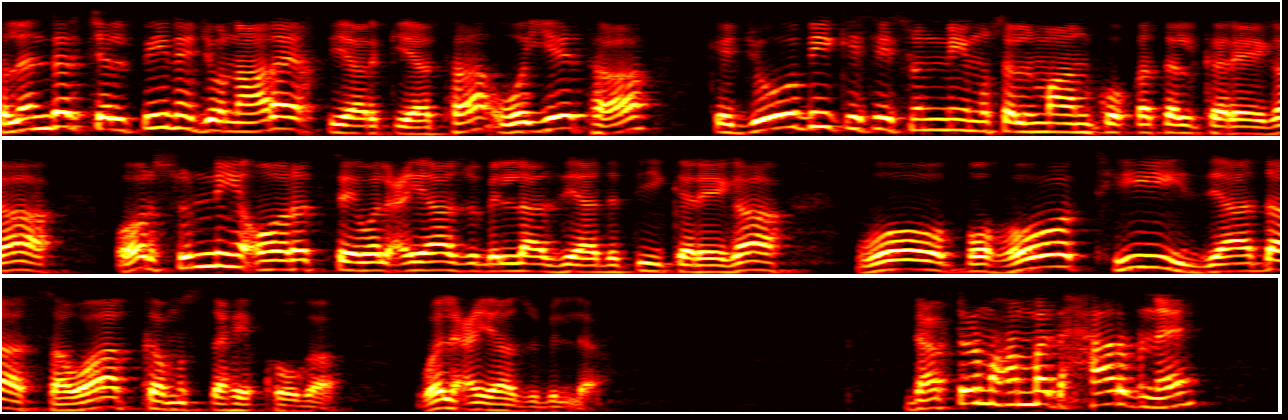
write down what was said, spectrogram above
کلندر چلپی نے جو نعرہ اختیار کیا تھا، وہ یہ تھا کہ جو بھی کسی سنی مسلمان کو قتل کرے گا اور سنی عورت سے والعیاذ باللہ زیادتی کرے گا وہ بہت ہی زیادہ ثواب کا مستحق ہوگا، والعیاذ باللہ۔ ڈاکٹر محمد حرب نے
